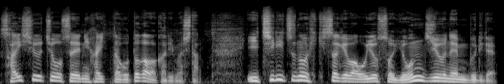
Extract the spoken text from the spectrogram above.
最終調整に入ったことが分かりました。一律の引き下げはおよそ40年ぶりで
